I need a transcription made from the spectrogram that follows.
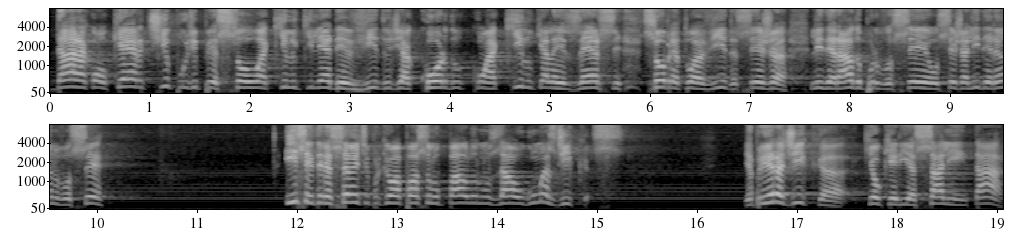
dar a qualquer tipo de pessoa aquilo que lhe é devido de acordo com aquilo que ela exerce sobre a tua vida, seja liderado por você ou seja liderando você? Isso é interessante porque o apóstolo Paulo nos dá algumas dicas. E a primeira dica que eu queria salientar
